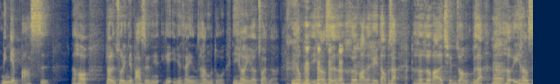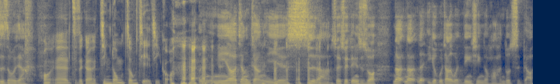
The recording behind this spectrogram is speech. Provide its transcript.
零点八四。然后，那你说零点八四跟跟一点三一怎么差那么多？银行也要赚呐、啊，银行不是 银行是合法的黑道，不是、啊、合合法的钱庄，不是、啊、呃，和银行是怎么讲？红呃，这个金融中介机构。你要这样讲也是啦，所以所以等于是说，那那那一个国家的稳定性的话，很多指标，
